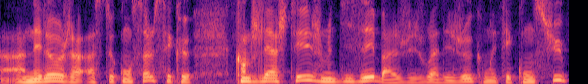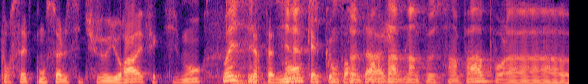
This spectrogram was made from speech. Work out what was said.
un éloge à, à cette console. C'est que quand je l'ai acheté, je me disais, bah, je vais jouer à des jeux qui ont été conçus pour cette console. Si tu veux, il y aura effectivement Oui, c'est c'est certainement la petite quelques console portages. portable un peu sympa pour la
